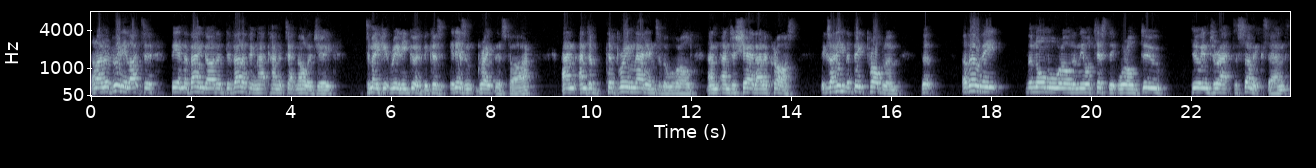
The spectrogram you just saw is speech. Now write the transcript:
and I would really like to be in the vanguard of developing that kind of technology to make it really good because it isn't great this far, and and to to bring that into the world and and to share that across because I think the big problem that although the the normal world and the autistic world do do interact to some extent,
